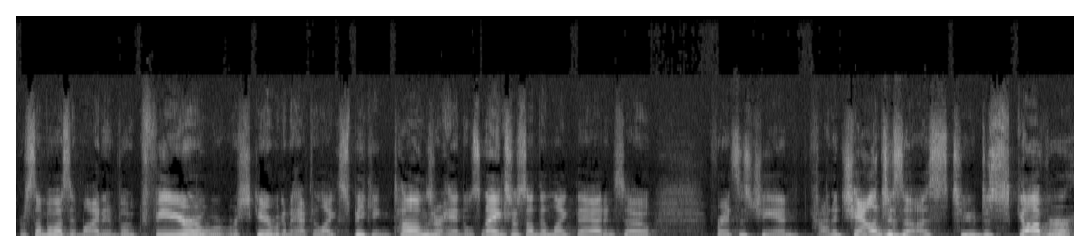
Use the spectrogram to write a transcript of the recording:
For some of us, it might invoke fear, or we're, we're scared we're going to have to like speaking tongues or handle snakes or something like that. And so Francis Chan kind of challenges us to discover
